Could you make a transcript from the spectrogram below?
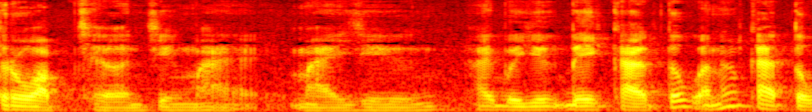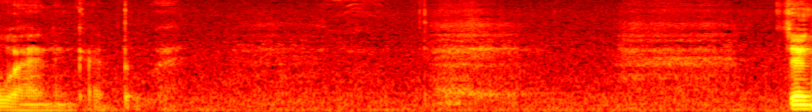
ទ្របច្រើនជាងម៉ែម៉ែយើងហើយបើយើងដេកកើតទុកអាហ្នឹងកើតទុកហើយហ្នឹងកើតទុកហើយអញ្ចឹង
